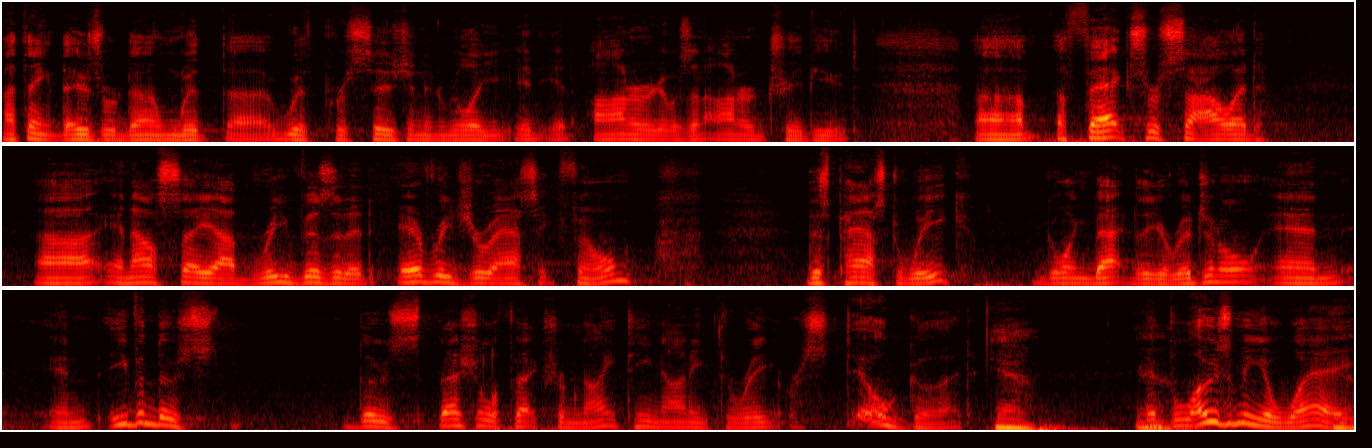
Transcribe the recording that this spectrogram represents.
I think those were done with, uh, with precision and really it, it honored, it was an honored tribute. Um, effects are solid, uh, and I'll say I've revisited every Jurassic film this past week, going back to the original, and, and even those, those special effects from 1993 are still good. Yeah. It blows me away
